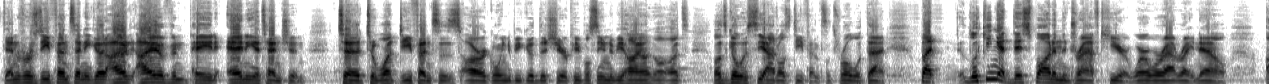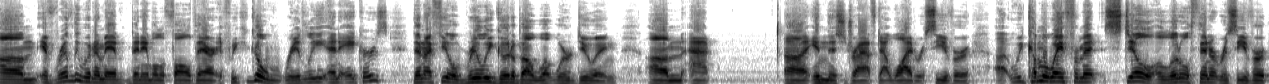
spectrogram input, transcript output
Denver's defense any good? I, I haven't paid any attention to, to what defenses are going to be good this year. People seem to be high on. Let's let's go with Seattle's defense. Let's roll with that. But looking at this spot in the draft here, where we're at right now, um, if Ridley would have been able to fall there, if we could go Ridley and Akers, then I feel really good about what we're doing um, at uh, in this draft at wide receiver. Uh, we come away from it still a little thin at receiver,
